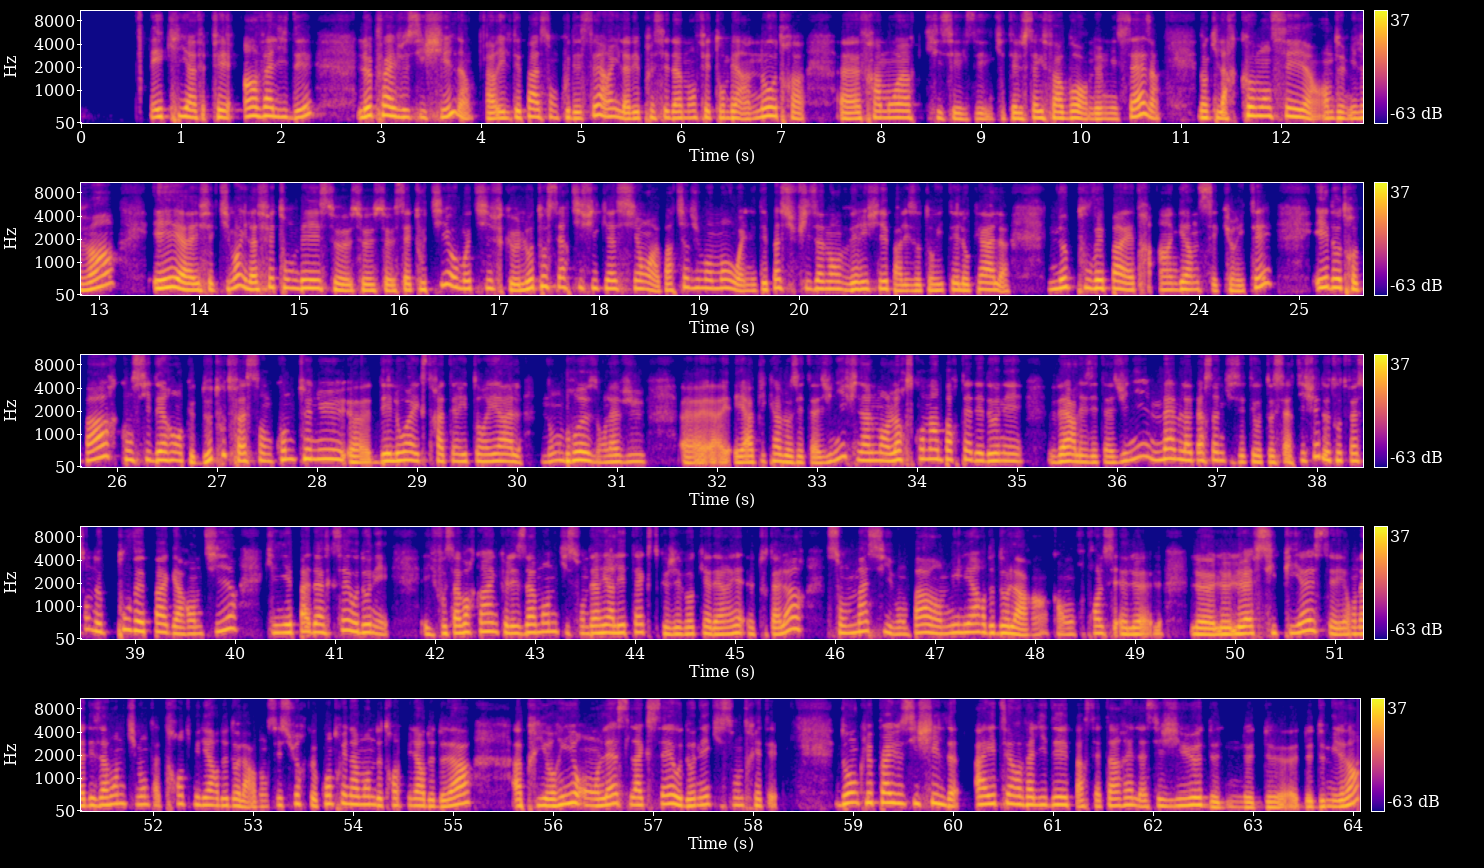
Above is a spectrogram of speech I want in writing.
et qui a fait invalider le Privacy Shield. Alors, il n'était pas à son coup d'essai, hein. il avait précédemment fait tomber un autre euh, framework qui, qui, était le Safe Harbor en 2016. Donc, il a recommencé en 2020 et euh, effectivement, il a fait tomber cet outil au motif que l'autocertification, à partir du moment où elle n'était pas suffisamment vérifiée par les autorités locales, ne pouvait pas être un gain de sécurité. Et d'autre part, considérant que de toute façon, compte tenu euh, des lois extraterritoriales nombreuses, on l'a vu, euh, et applicables aux États-Unis, finalement, lorsqu'on importait des données vers les États-Unis, même la personne qui s'était autocertifiée, de toute façon, ne pouvait pas garantir qu'il n'y ait pas d'accès aux données. Il faut savoir quand même que les amendes qui sont derrière les textes que j'évoquais euh, tout à l'heure sont massives. On parle en milliards de dollars. Hein. Quand on reprend le, le, FCPS, on a des amendes qui montent à 30 milliards de dollars. Donc c'est sûr que contre une amende de 30 milliards de dollars, a priori, on laisse l'accès aux données qui sont traitées. Donc, le Privacy Shield a été invalidé par cet arrêt de la CJE de, de 2020,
